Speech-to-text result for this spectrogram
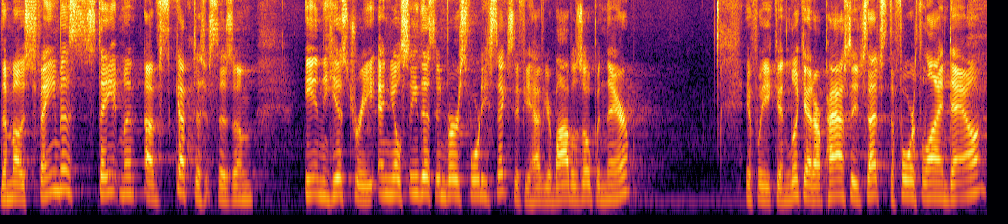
The most famous statement of skepticism in history. And you'll see this in verse 46 if you have your Bibles open there. If we can look at our passage, that's the fourth line down.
